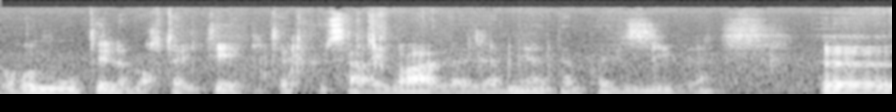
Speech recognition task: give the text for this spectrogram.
remonter la mortalité. Peut-être que ça arrivera, l'avenir est imprévisible. Hein.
